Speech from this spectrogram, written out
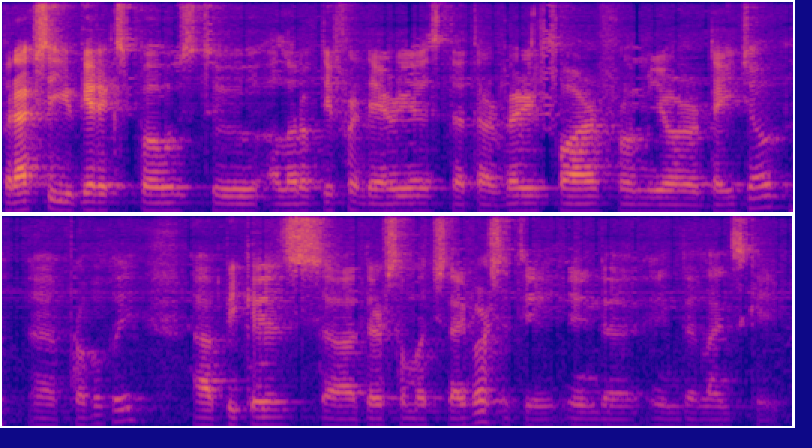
but actually you get exposed to a lot of different areas that are very far from your day job, uh, probably, uh, because uh, there's so much diversity in the in the landscape.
